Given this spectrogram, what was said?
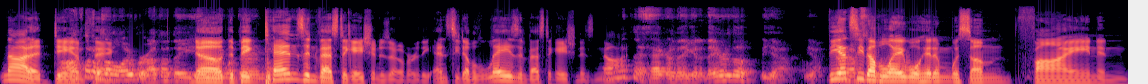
Not a damn thing. All over. I thought they. No, the Big Ten's investigation is over. The NCAA's investigation is not. What the heck are they gonna? They are the yeah yeah. The You're absolutely NCAA will hit him with some fine and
